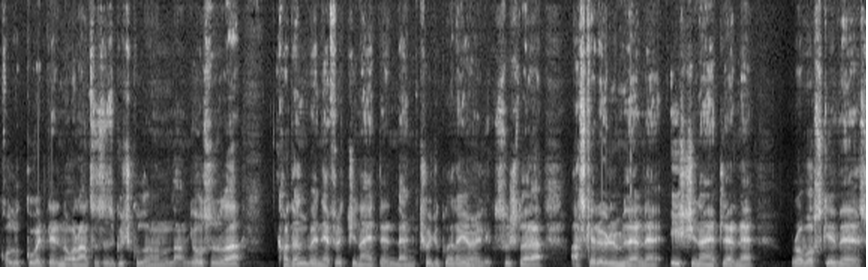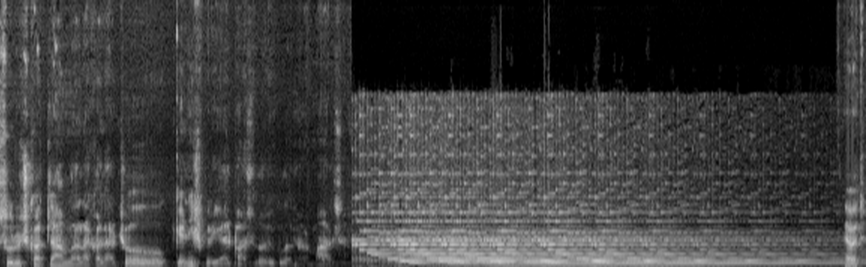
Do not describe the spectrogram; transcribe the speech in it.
kolluk kuvvetlerinin orantısız güç kullanımından yolsuzluğa, kadın ve nefret cinayetlerinden çocuklara yönelik suçlara, asker ölümlerine, iş cinayetlerine, Roboski ve Suruç katliamlarına kadar çok geniş bir yelpazede uygulanıyor maalesef. Evet,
